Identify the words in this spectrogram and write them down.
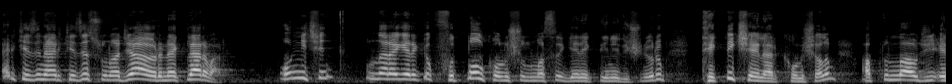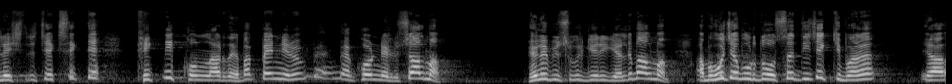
Herkesin herkese sunacağı örnekler var. Onun için bunlara gerek yok. Futbol konuşulması gerektiğini düşünüyorum. Teknik şeyler konuşalım. Abdullah Avcı'yı eleştireceksek de teknik konularda. Bak ben ne diyorum? Ben, ben Cornelius'u almam. Hele bir sıfır geri geldim almam. Ama hoca burada olsa diyecek ki bana ya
